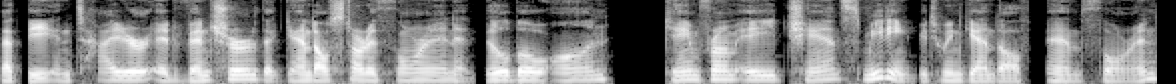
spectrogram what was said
that the entire adventure that Gandalf started Thorin and Bilbo on came from a chance meeting between Gandalf and Thorin.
